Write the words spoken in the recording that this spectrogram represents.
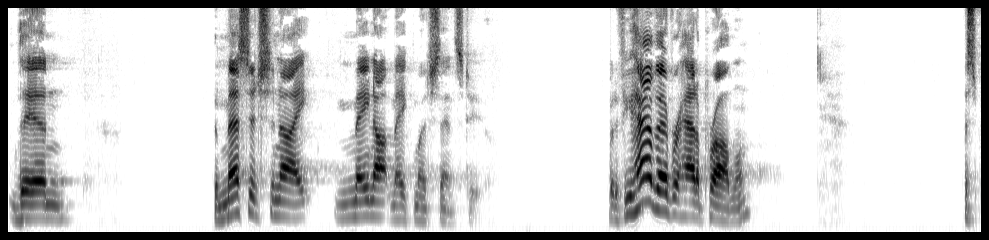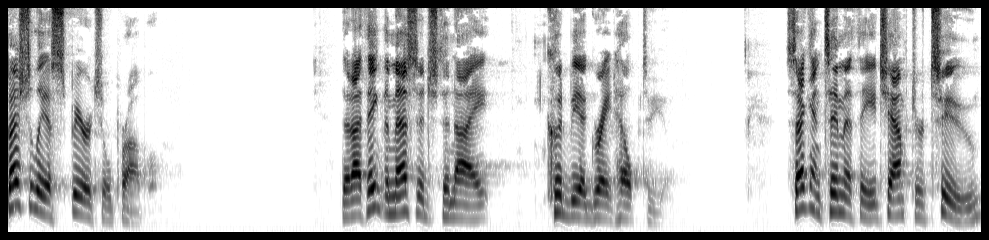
then the message tonight may not make much sense to you. But if you have ever had a problem, especially a spiritual problem, then I think the message tonight could be a great help to you. 2 Timothy chapter 2,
